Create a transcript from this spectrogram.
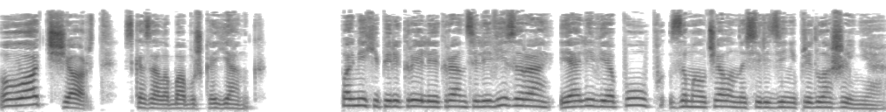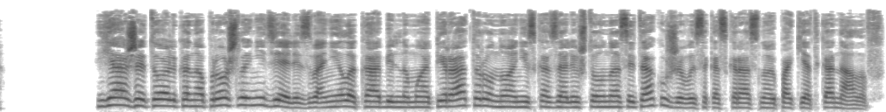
«Вот черт!» — сказала бабушка Янг. Помехи перекрыли экран телевизора, и Оливия Поуп замолчала на середине предложения. «Я же только на прошлой неделе звонила кабельному оператору, но они сказали, что у нас и так уже высокоскоростной пакет каналов.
